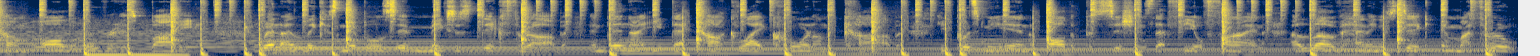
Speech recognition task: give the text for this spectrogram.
come all over his body. When I lick his nipples, it makes his dick throb. And then I eat that cock like corn on the cob. He puts me in all the positions that feel fine. I love having his dick in my throat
